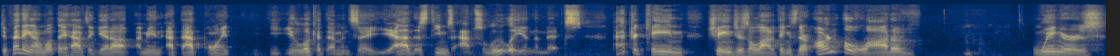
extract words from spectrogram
depending on what they have to get up, I mean, at that point, you look at them and say, yeah, this team's absolutely in the mix. Patrick Kane changes a lot of things. There aren't a lot of wingers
